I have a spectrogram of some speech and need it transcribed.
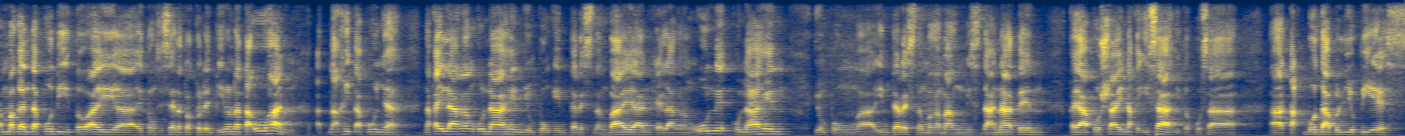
ang maganda po dito ay ah, itong si Senator Tolentino na tauhan at nakita po niya na kailangang unahin yung pong interest ng bayan, kailangang uni, unahin yung pong ah, interest ng mga mangingisda natin. Kaya po siya ay nakiisa dito po sa ah, Takbo WPS.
